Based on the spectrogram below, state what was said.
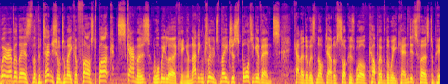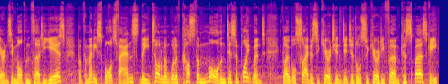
Wherever there's the potential to make a fast buck, scammers will be lurking, and that includes major sporting events. Canada was knocked out of soccer's World Cup over the weekend, its first appearance in more than 30 years, but for many sports fans, the tournament will have cost them more than disappointment. Global cybersecurity and digital security firm Kaspersky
